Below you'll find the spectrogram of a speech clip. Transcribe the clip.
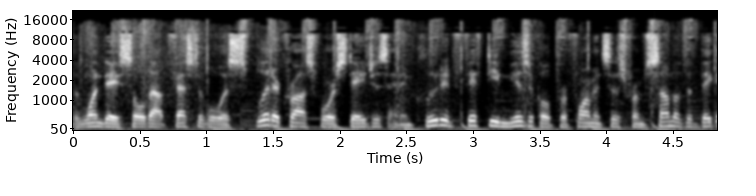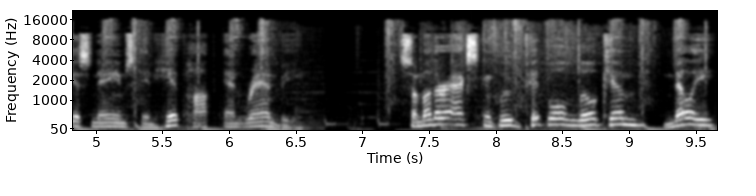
The one day sold out festival was split across four stages and included 50 musical performances from some of the biggest names in hip hop and R&B. Some other acts include Pitbull, Lil Kim, Nelly,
